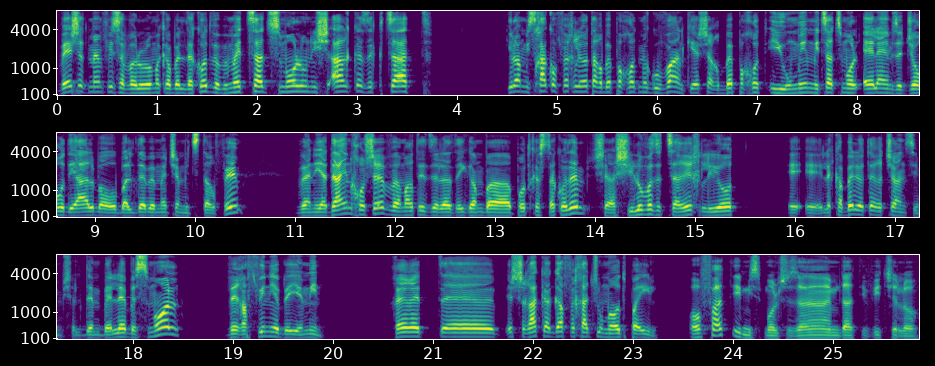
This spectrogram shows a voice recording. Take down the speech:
ויש את ממפיס אבל הוא לא מקבל דקות, ובאמת צד שמאל הוא נשאר כזה קצת... כאילו המשחק הופך להיות הרבה פחות מגוון, כי יש הרבה פחות איומים מצד שמאל, אלא אם זה ג'ורדי אלבה או בלדה באמת שמצטרפים. ואני עדיין חושב, ואמרתי את זה לדעתי גם בפודקאסט הקודם, שהשילוב הזה צריך להיות, אה, אה, לקבל יותר צ'אנסים של דמבלה בשמאל ורפיניה בימין. אחרת אה, יש רק אגף אחד שהוא מאוד פעיל. או פאטי משמאל, שזו העמדה הטבעית שלו.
